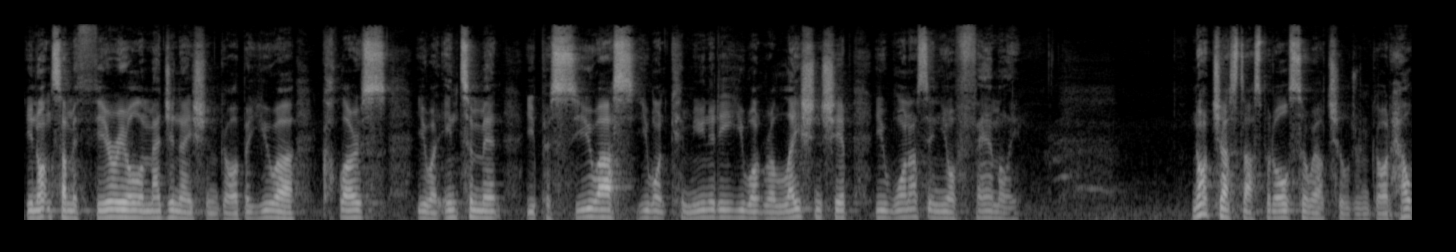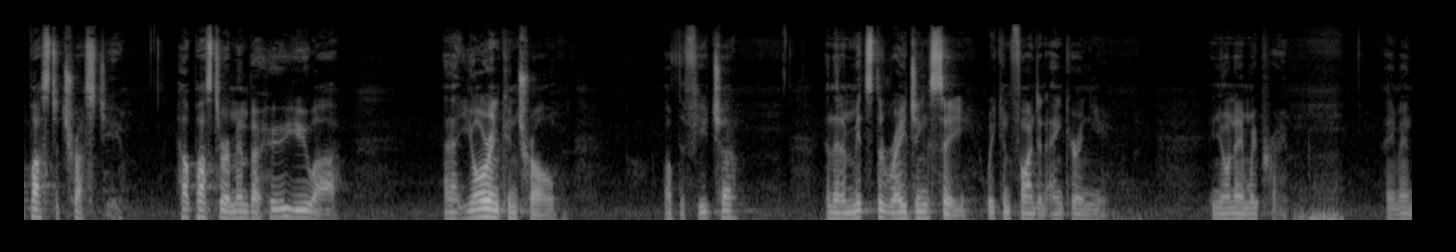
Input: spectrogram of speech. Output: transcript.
you're not in some ethereal imagination, God, but you are close, you are intimate, you pursue us, you want community, you want relationship, you want us in your family. Not just us, but also our children, God. Help us to trust you. Help us to remember who you are and that you're in control of the future, and that amidst the raging sea, we can find an anchor in you. In your name we pray. Amen.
